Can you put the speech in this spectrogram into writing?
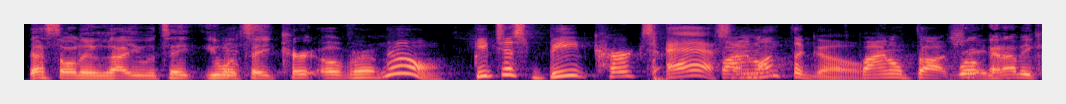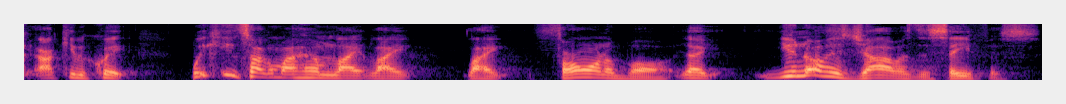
That's the only guy you would take. You want to take Kirk over him? No, he just beat Kirk's ass final, a month ago. Final thought, Bro, and I'll, be, I'll keep it quick. We keep talking about him like like like throwing the ball. Like you know his job is the safest.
